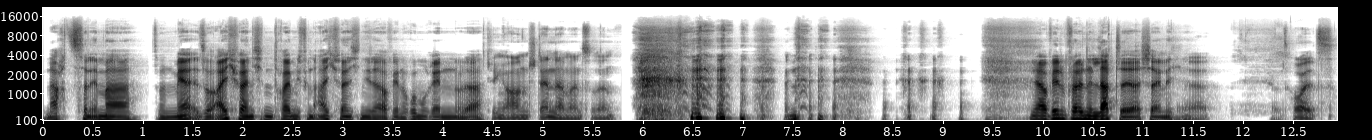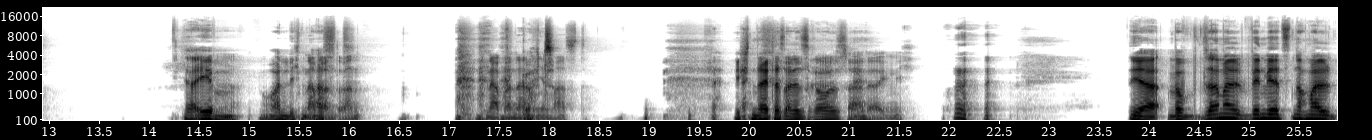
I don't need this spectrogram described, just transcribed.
nachts dann immer so, ein mehr, so Eichhörnchen, träumen die von Eichhörnchen, die da auf ihnen rumrennen oder. Kriegen auch einen Ständer, meinst du dann? ja, auf jeden Fall eine Latte wahrscheinlich. Ja, als Holz. Ja, eben. Ordentlich Knabbern Ast. dran. Knabbern an ihrem Ast. Ich schneide das alles raus. Schade eigentlich. ja, sag mal, wenn wir jetzt nochmal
